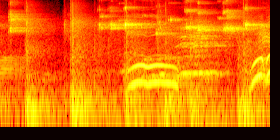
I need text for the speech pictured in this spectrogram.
와. 오! 우후!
